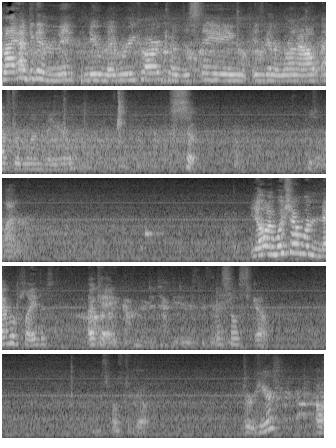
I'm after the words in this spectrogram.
might have to get a min- new memory card because this thing is gonna run out after one video. So, there's a ladder. You know, I wish I would have never played this. Okay. Governor detected in this Where am I vicinity. supposed to go? Am supposed to go? Through here? Oh.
